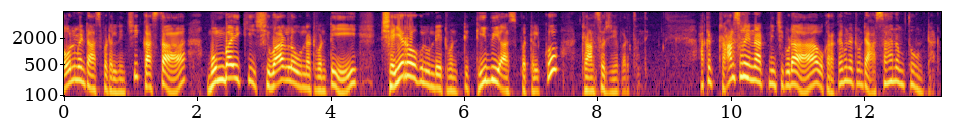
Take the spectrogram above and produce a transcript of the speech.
గవర్నమెంట్ హాస్పిటల్ నుంచి కాస్త ముంబైకి శివార్లో ఉన్నటువంటి క్షయరోగులు ఉండేటువంటి టీబీ హాస్పిటల్కు ట్రాన్స్ఫర్ చేయబడుతుంది. అక్కడ ట్రాన్స్ఫర్ అయినటి నుంచి కూడా ఒక రకమైనటువంటి అసహనంతో ఉంటాడు.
